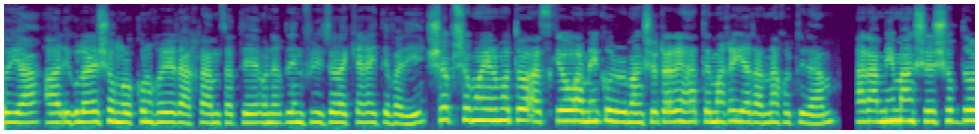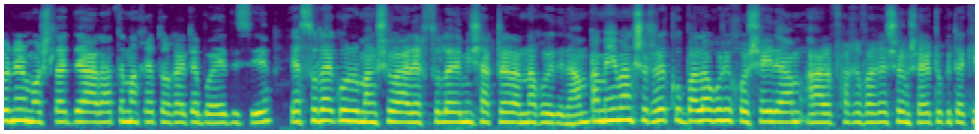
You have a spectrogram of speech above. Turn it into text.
দইয়া আর এগুলারে সংরক্ষণ করে রাখলাম যাতে অনেকদিন ফ্রিজে রাখিয়া খাইতে পারি। সব সময়ের মতো আজকেও আমি গরুর মাংসটারে হাতে মাখাইয়া রান্না করছিলাম। আর আমি মাংসের সব ধরনের মশলা দিয়ে আর হাতে মাখে তরকারিটা বয়ে দিছি। এক চুলায় গরুর মাংস আর এক চুলায় আমি শাকটা রান্না করে দিলাম। আমি এই মাংসটা খুব ভালো করে খসাইলাম আর ফাঁকে ফাঁকে সংসারে টুকিটাকি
